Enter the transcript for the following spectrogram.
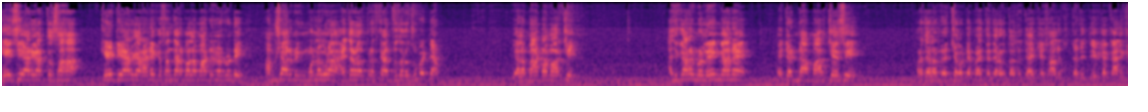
కేసీఆర్ గారితో సహా కేటీఆర్ గారు అనేక సందర్భాల్లో మాట్లాడినటువంటి అంశాలు మీకు మొన్న కూడా హైదరాబాద్ ప్రెస్ కాన్ఫరెన్స్లో చూపెట్టాం. ఇలా మాట మార్చి అధికారంలో లేంగానే ఎజెండా మార్చేసి ప్రజలను రెచ్చగొట్టే ప్రయత్నం జరుగుతుంది. దయచేసి ఆలోచించండి. దీర్ఘకాలిక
